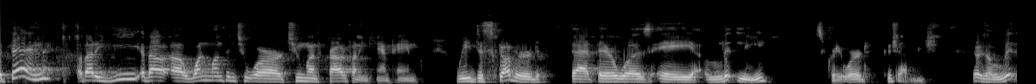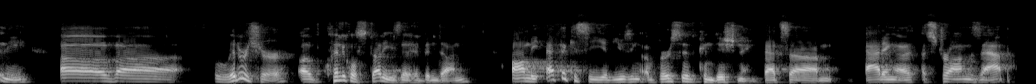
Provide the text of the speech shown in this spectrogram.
But then, about a year, about uh, one month into our two-month crowdfunding campaign, we discovered that there was a litany. It's a great word. Good job, Nish. There was a litany of uh, literature of clinical studies that had been done on the efficacy of using aversive conditioning. That's um, adding a, a strong zap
